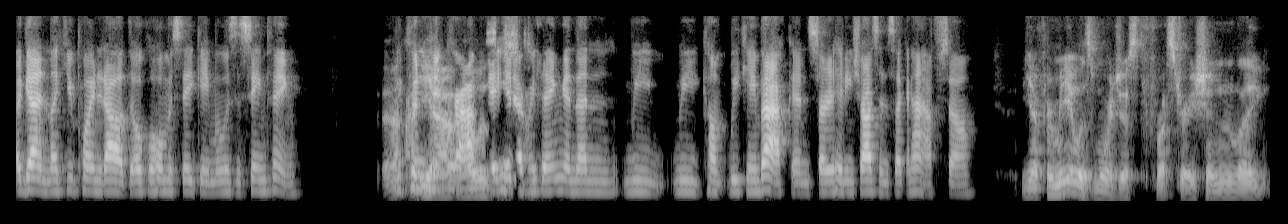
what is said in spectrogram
again, like you pointed out, the Oklahoma State game, it was the same thing. Uh, We couldn't yeah, hit crap; was- they hit everything, and then we we come we came back and started hitting shots in the second half. So Yeah, for me, it was more just frustration. Like,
